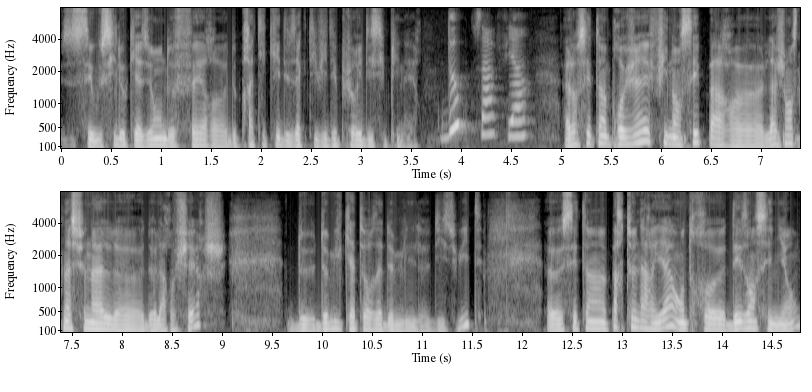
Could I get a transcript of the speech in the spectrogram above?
c'est aussi l'occasion de faire, de pratiquer des activités pluridisciplinaires. D'où ça vient? Alors, c'est un projet financé par euh, l'Agence nationale de la recherche de 2014 à 2018. Euh, c'est un partenariat entre des enseignants,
